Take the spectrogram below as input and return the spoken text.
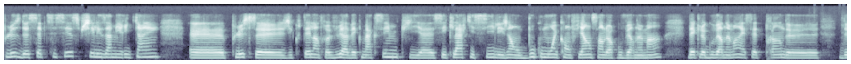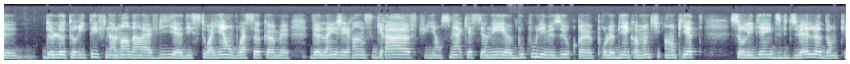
plus de scepticisme chez les Américains. Euh, plus euh, j'écoutais l'entrevue avec Maxime, puis euh, c'est clair qu'ici, les gens ont beaucoup moins confiance en leur gouvernement. Dès que le gouvernement essaie de prendre de, l'autorité finalement dans la vie des citoyens, on voit ça comme de l'ingérence grave, puis on se met à questionner beaucoup les mesures pour le bien commun qui empiètent sur les biens individuels. donc,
